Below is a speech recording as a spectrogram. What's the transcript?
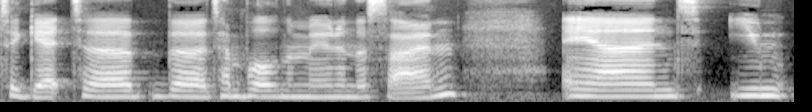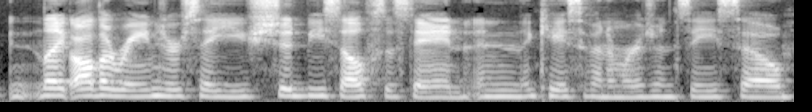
to get to the Temple of the Moon and the Sun. And you like all the rangers say you should be self-sustained in the case of an emergency. So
